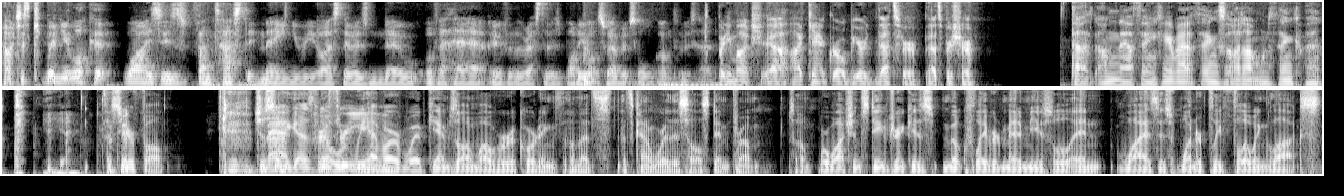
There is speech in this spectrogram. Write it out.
No, just kidding. When you look at Wyse's fantastic mane, you realise there is no other hair over the rest of his body whatsoever. It's all gone to his head. Pretty much, yeah. I can't grow a beard. That's for that's for sure. That, I'm now thinking about things that I don't want to think about. yeah. That's your fault. Just so you guys know, three- we have our webcams on while we're recording, so that's that's kind of where this all stemmed from. So we're watching Steve drink his milk flavored Metamucil and Wyse's wonderfully flowing locks,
